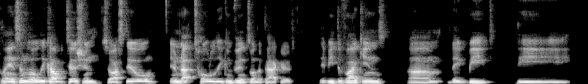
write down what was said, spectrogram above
playing some lowly competition, so I still am not totally convinced on the Packers. They beat the Vikings. Um, they beat the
